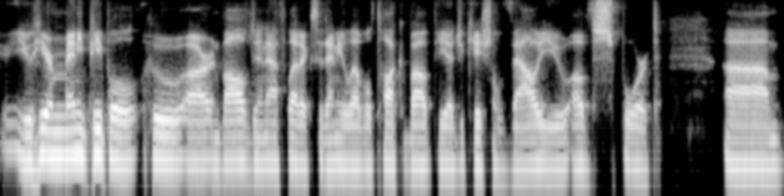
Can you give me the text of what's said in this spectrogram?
you hear many people who are involved in athletics at any level talk about the educational value of sport. Um,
